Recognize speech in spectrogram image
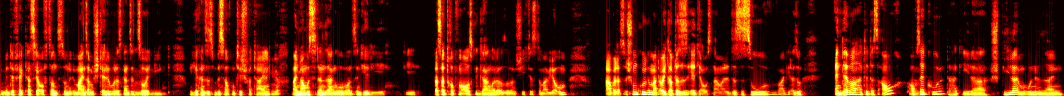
Im Endeffekt hast du ja oft sonst so eine gemeinsame Stelle, wo das ganze Mhm. Zeug liegt. Und hier kannst du es ein bisschen auf dem Tisch verteilen. Ja. Manchmal musst du dann sagen, oh, bei uns sind hier die, die Wassertropfen ausgegangen oder so, dann schichtest du mal wieder um. Aber das ist schon cool gemacht. Aber ich glaube, das ist eher die Ausnahme. Also das ist so, war die, also Endeavor hatte das auch, auch Mhm. sehr cool. Da hat jeder Spieler im Grunde sein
